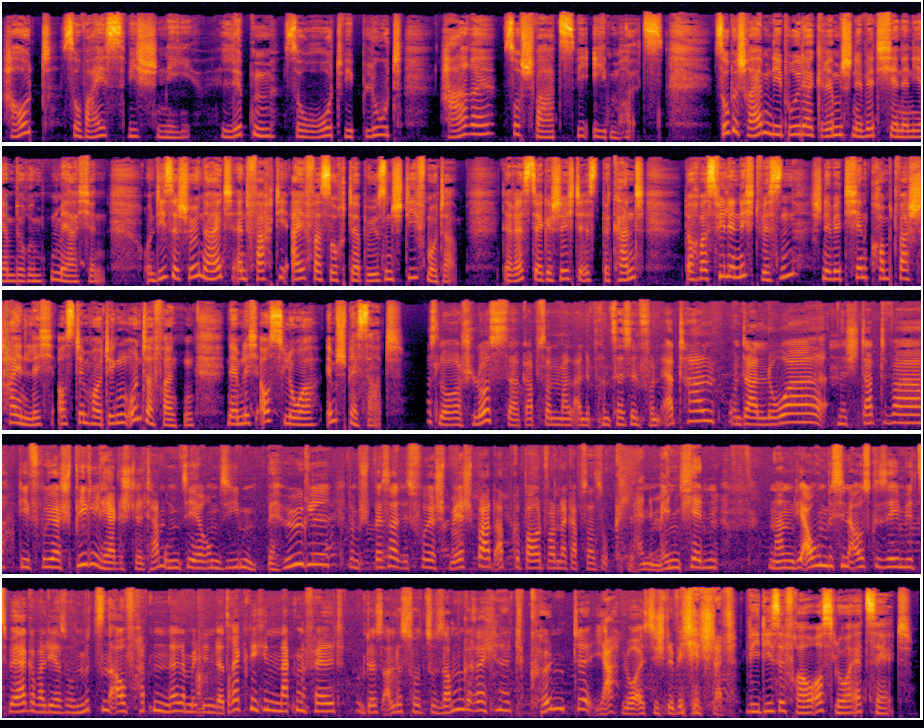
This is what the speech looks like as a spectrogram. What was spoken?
Haut so weiß wie Schnee, Lippen so rot wie Blut, Haare so schwarz wie Ebenholz. So beschreiben die Brüder Grimm Schneewittchen in ihrem berühmten Märchen. Und diese Schönheit entfacht die Eifersucht der bösen Stiefmutter. Der Rest der Geschichte ist bekannt, doch was viele nicht wissen, Schneewittchen kommt wahrscheinlich aus dem heutigen Unterfranken, nämlich aus Lohr im Spessart. Das Lohrer Schloss, da gab es dann mal eine Prinzessin von Erthal. Und da Lohr eine Stadt war, die früher Spiegel hergestellt haben, um sie herum sieben Behügel. Beim Spessart ist früher Schwerspat abgebaut worden, da gab es da so kleine Männchen. Dann haben die auch ein bisschen ausgesehen wie Zwerge, weil die ja so Mützen auf hatten, ne, damit ihnen der Dreck nicht in den Nacken fällt. Und das alles so zusammengerechnet könnte, ja, Lohr ist die Schneewittchenstadt. Wie diese Frau aus Lohr erzählt.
